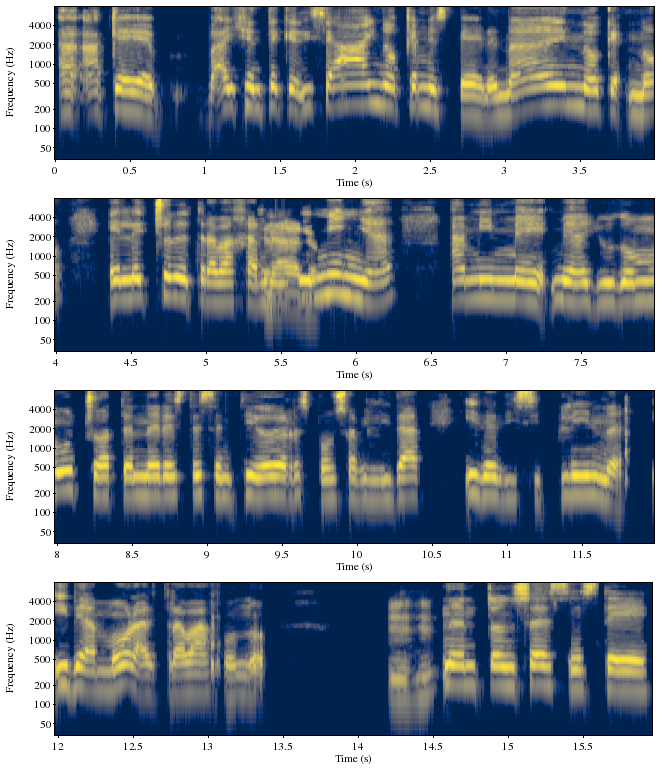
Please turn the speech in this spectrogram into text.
a, que hay gente que dice, ay, no, que me esperen, ay, no, que no. El hecho de trabajar de niña a mí me, me ayudó mucho a tener este sentido de responsabilidad y de disciplina y de amor al trabajo, ¿no? Entonces, este,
